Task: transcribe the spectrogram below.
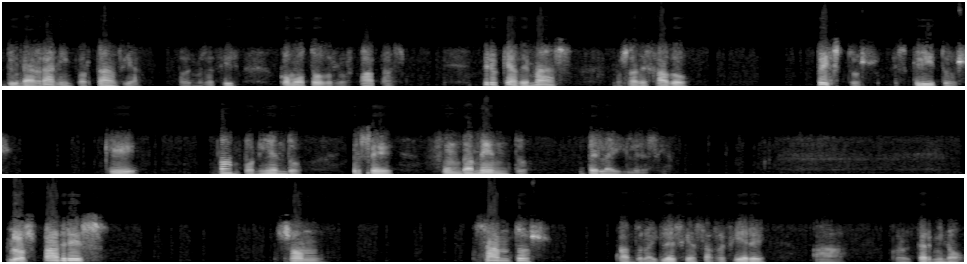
de una gran importancia, podemos decir, como todos los papas, pero que además nos ha dejado textos escritos que van poniendo ese fundamento de la Iglesia. Los padres son santos, cuando la Iglesia se refiere a, con el término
